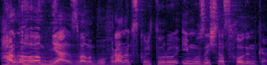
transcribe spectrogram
Гарного вам дня! З вами був ранок з культурою і музична сходинка.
